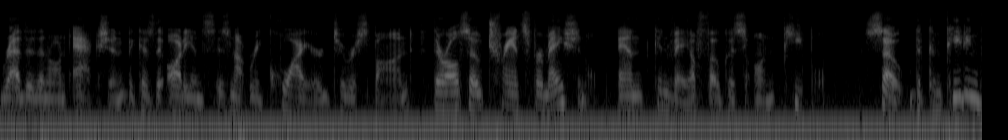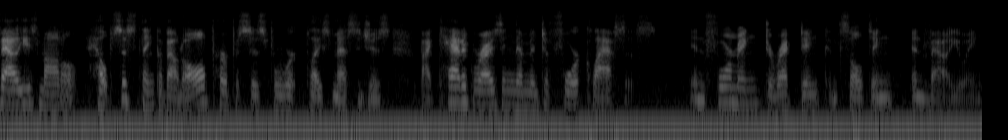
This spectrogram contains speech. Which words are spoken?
rather than on action because the audience is not required to respond. They're also transformational and convey a focus on people. So, the competing values model helps us think about all purposes for workplace messages by categorizing them into four classes informing, directing, consulting, and valuing.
